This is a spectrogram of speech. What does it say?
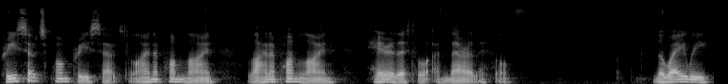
precept upon precept, line upon line, line upon line, here a little and there a little." The way we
